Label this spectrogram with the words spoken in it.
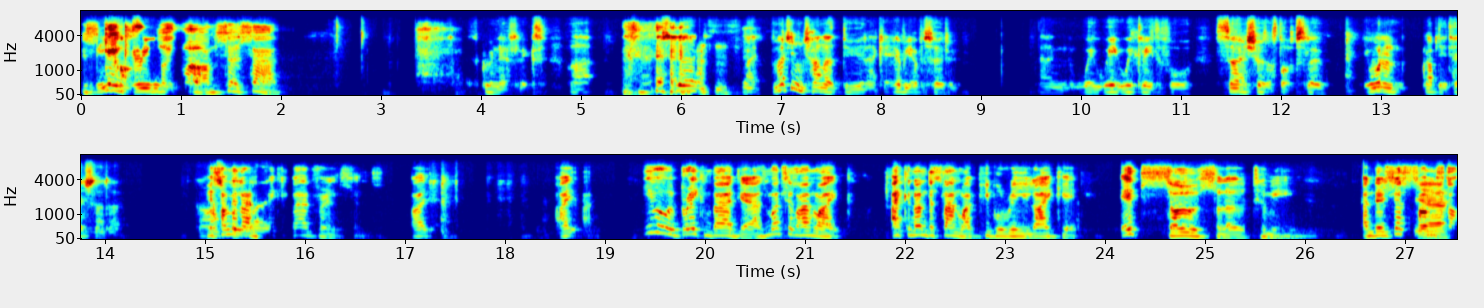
it's You game can't really- as well. Oh, I'm so sad. screw Netflix. But uh, yeah, like imagine trying to do like every episode and wait wait a week later for certain shows that start slow. It wouldn't grab the attention like that. Yeah, something like probably why- Breaking Bad, for instance. I, I, I- even with Breaking Bad, yeah, as much as I'm like, I can understand why people really like it. It's so slow to me, and there's just some Yeah. stuff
